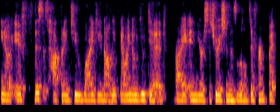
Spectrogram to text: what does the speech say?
you know if this is happening to you why do you not leave? Now i know you did right? And your situation is a little different but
